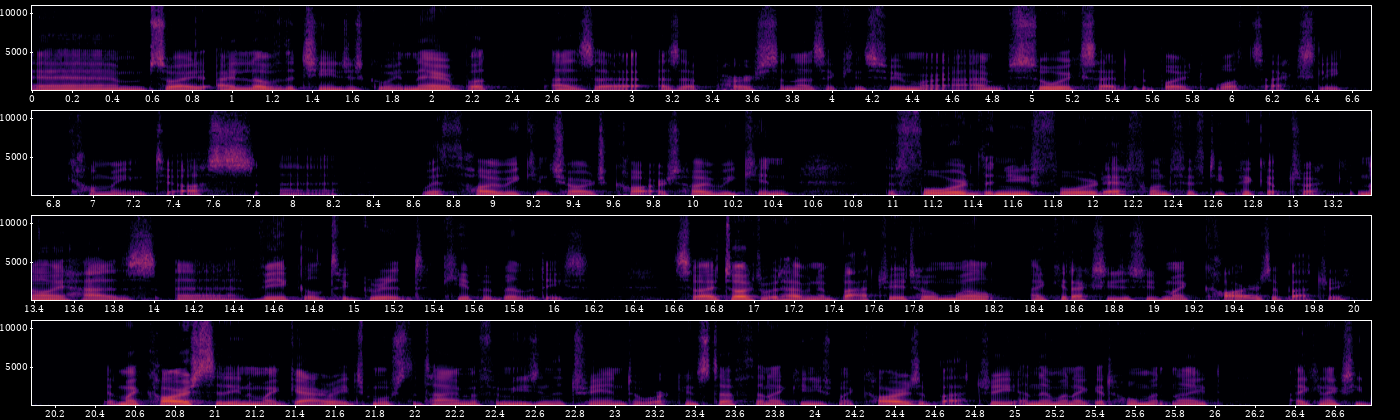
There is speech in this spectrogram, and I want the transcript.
Um, so I, I love the changes going there. But as a, as a person, as a consumer, I'm so excited about what's actually coming to us uh, with how we can charge cars, how we can, the Ford, the new Ford F-150 pickup truck now has uh, vehicle to grid capabilities. So I talked about having a battery at home. Well, I could actually just use my car as a battery if my car's sitting in my garage most of the time, if I'm using the train to work and stuff, then I can use my car as a battery. And then when I get home at night, I can actually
